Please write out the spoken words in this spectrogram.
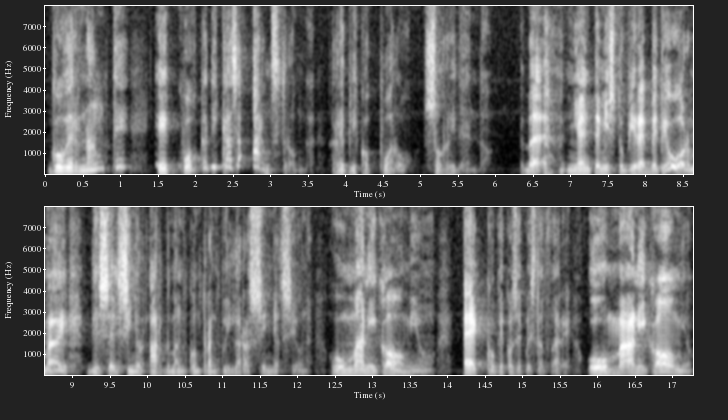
governante e cuoca di casa Armstrong replicò Poirot sorridendo. Beh, niente mi stupirebbe più ormai, disse il signor Hardman con tranquilla rassegnazione. Un manicomio. Ecco che cos'è questo affare. Un manicomio.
